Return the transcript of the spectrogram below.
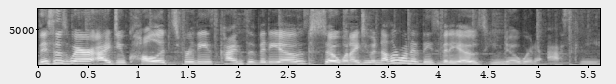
This is where I do call-outs for these kinds of videos. So when I do another one of these videos, you know where to ask me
